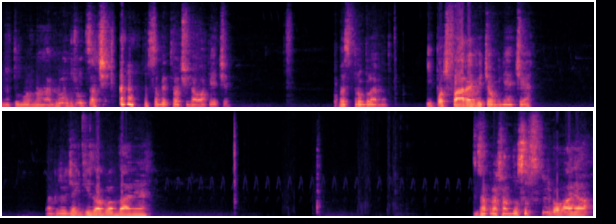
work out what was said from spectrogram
Że tu można na grunt rzucać, tu sobie troci nałapiecie. Bez problemu. I poczwarę wyciągniecie. Także dzięki za oglądanie. Zapraszam do subskrybowania.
